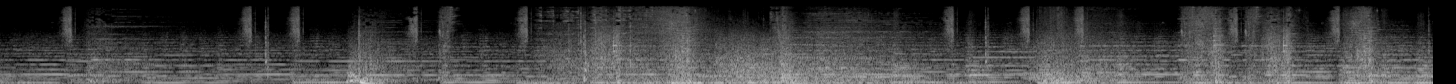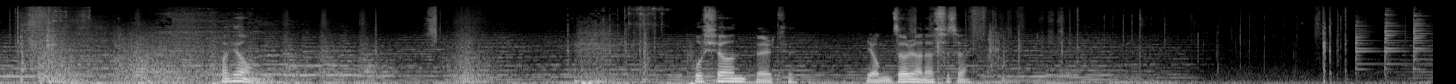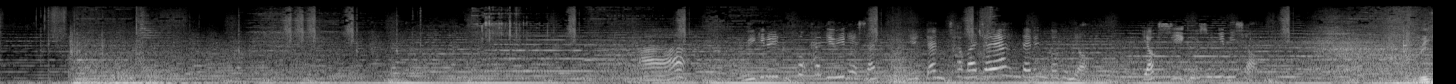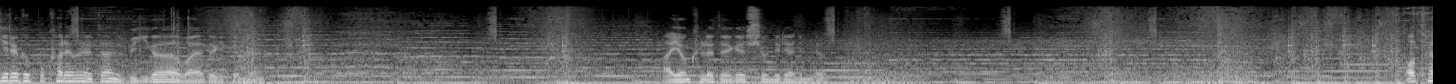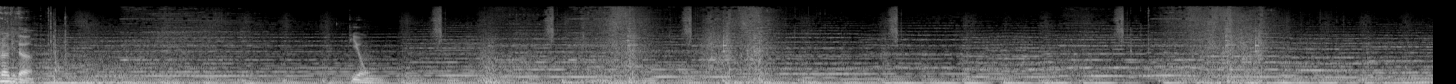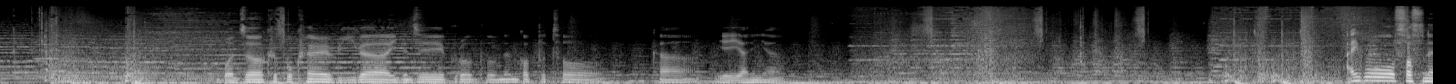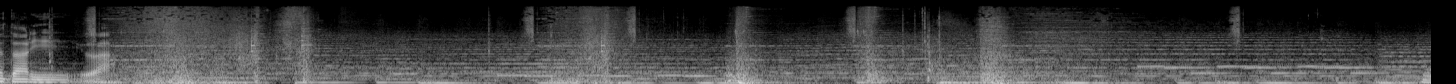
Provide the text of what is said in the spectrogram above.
허형 포션 벨트 영절 하나 쓰자 아, 위기를 극복하기 위해선 일단 쳐맞아야 한다는 거군요. 역시 교수님이셔. 위기를 극복하려면 일단 위기가 와야 되기 때문에 아이언클레드에게 쉬운 일이 아닙니다. 어 타락이다. 띠용. 먼저 극복할 위기가 있는지 물어보는 것부터 가 예의 아니냐. 아이고 서순의 딸이 으아.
